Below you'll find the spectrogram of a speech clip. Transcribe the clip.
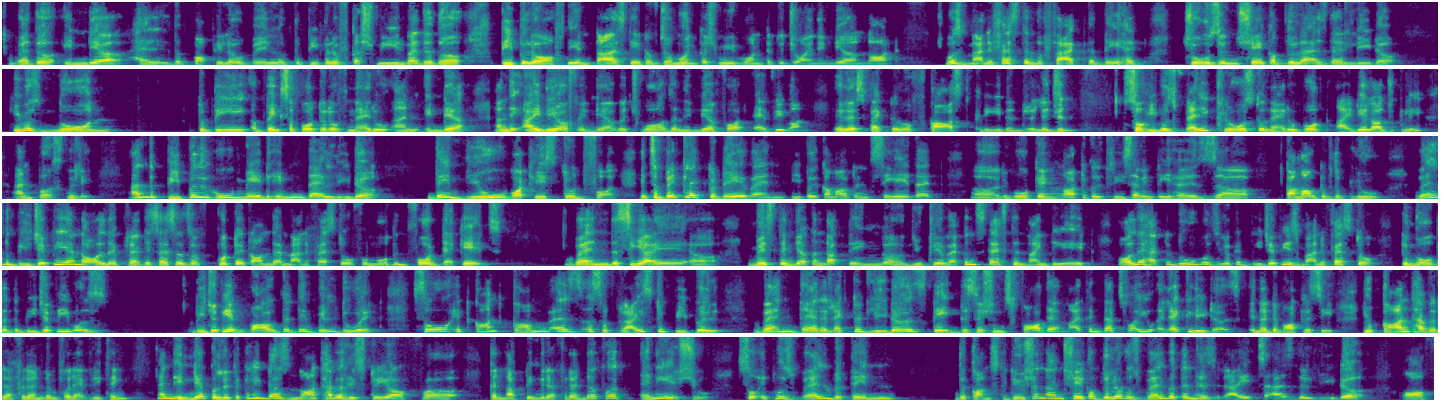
whether India held the popular will of the people of Kashmir, whether the people of the entire state of Jammu and Kashmir wanted to join India or not, was manifest in the fact that they had chosen Sheikh Abdullah as their leader. He was known to be a big supporter of Nehru and India and the idea of India, which was an India for everyone, irrespective of caste, creed, and religion. So he was very close to Nehru, both ideologically and personally. And the people who made him their leader, they knew what he stood for. It's a bit like today when people come out and say that uh, revoking Article 370 has uh, come out of the blue. Well, the BJP and all their predecessors have put it on their manifesto for more than four decades. When the CIA uh, missed India conducting uh, nuclear weapons test in 98, all they had to do was look at BJP's manifesto to know that the BJP was BJP had vowed that they will do it. So it can't come as a surprise to people when their elected leaders take decisions for them. I think that's why you elect leaders in a democracy. You can't have a referendum for everything. And India politically does not have a history of uh, conducting referenda for any issue. So it was well within the constitution, and Sheikh Abdullah was well within his rights as the leader of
